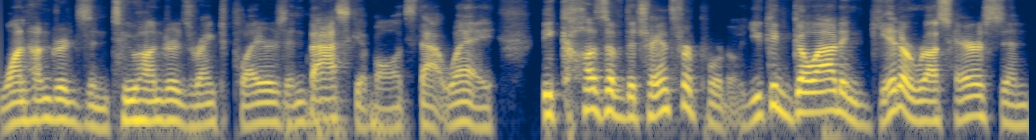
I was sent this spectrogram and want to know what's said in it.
100s and 200s ranked players in basketball. It's that way because of the transfer portal. You can go out and get a Russ Harrison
